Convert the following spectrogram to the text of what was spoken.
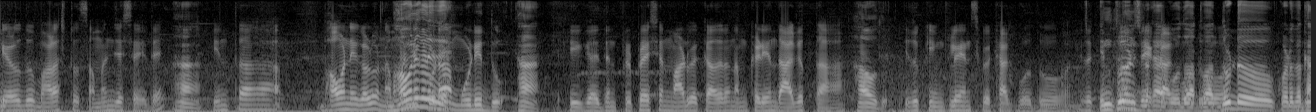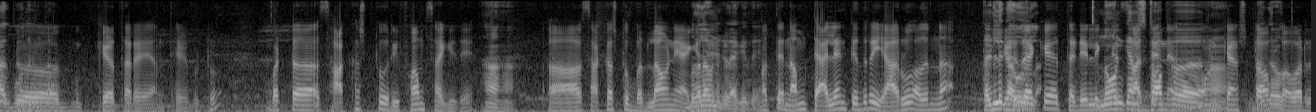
ಕೇಳೋದು ಬಹಳಷ್ಟು ಸಮಂಜಸ ಇದೆ. ಹಾಂ. ಇಂಥ ಭಾವನೆಗಳು ನಮ್ಮ ಭಾವನೆಗಳು ಮೂಡಿದ್ದು. ಹಾಂ. ಈಗ ಇದನ್ನ ಪ್ರಿಪರೇಷನ್ ಮಾಡಬೇಕಾದ್ರೆ ನಮ್ಮ ಕಡೆಯಿಂದ ಆಗುತ್ತಾ? ಹೌದು. ಇದಕ್ಕೆ ಇನ್ಫ್ಲೂಯೆನ್ಸ್ ಬೇಕಾಗ್ಬೋದು. ಇದಕ್ಕೆ ಇನ್ಫ್ಲೂಯೆನ್ಸ್ ಬೇಕಾಗ್ಬೋದು ಅಥವಾ ದುಡ್ಡು ಕೊಡಬೇಕಾಗ್ಬೋದು ಕೇಳ್ತಾರೆ ಅಂತ ಹೇಳ್ಬಿಟ್ಟು. ಬಟ್ ಸಾಕಷ್ಟು ರಿಫಾರ್ಮ್ಸ್ ಆಗಿದೆ. ಸಾಕಷ್ಟು ಬದಲಾವಣೆ ಆಗಿದೆ. ಮತ್ತೆ ನಮ್ಮ ಟ್ಯಾಲೆಂಟ್ ಇದ್ರೆ ಯಾರು ಅದನ್ನ ತಡಿಲಿಕ್ಕೆ ಕ್ಯಾನ್ ಸ್ಟಾಪ್ ಅವರ್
